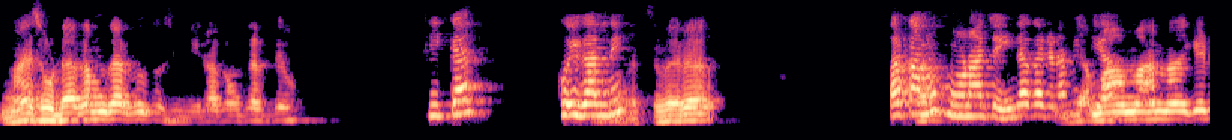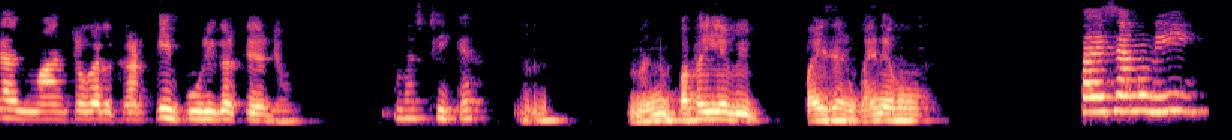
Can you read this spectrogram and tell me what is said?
ਮੈਂ ਤੁਹਾਡਾ ਕੰਮ ਕਰ ਦੂੰ ਤੁਸੀਂ ਮੇਰਾ ਕੰਮ ਕਰਦੇ ਹੋ ਠੀਕ ਹੈ ਕੋਈ ਗੱਲ ਨਹੀਂ। ਬਸ ਫਿਰ ਪਰ ਕੰਮ ਹੋਣਾ ਚਾਹੀਦਾਗਾ ਜਿਹੜਾ ਜਮਾ ਕਿਹਾ। ਮੈਂ ਮੈਂ ਕਿਹੜਾ ਮਾਨ ਚੋ ਗੱਲ ਕਰਤੀ ਪੂਰੀ ਕਰਕੇ ਹਜੂ ਬਸ ਠੀਕ ਹੈ। ਮੈਨੂੰ ਪਤਾ ਹੀ ਹੈ ਵੀ ਪੈਸੇ ਨੂੰ ਕਹਿੰਦੇ ਹੋ। ਪੈਸਿਆਂ ਨੂੰ ਨਹੀਂ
